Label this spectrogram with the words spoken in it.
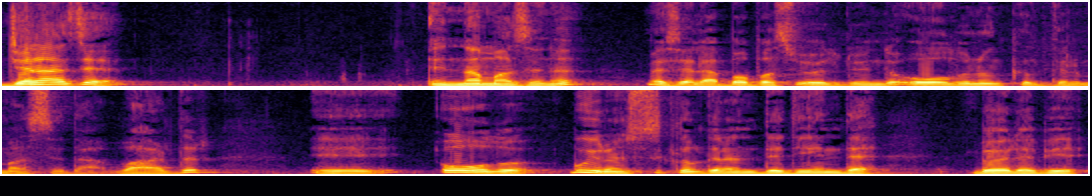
cenaze e, namazını mesela babası öldüğünde oğlunun kıldırması da vardır. E, oğlu buyurun siz kıldırın dediğinde böyle bir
